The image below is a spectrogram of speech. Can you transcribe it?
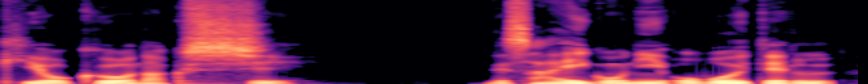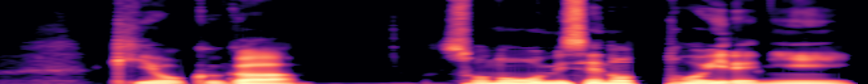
記憶をなくしで最後に覚えてる記憶がそのお店のトイレに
